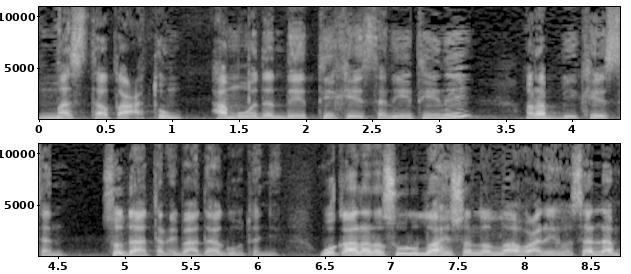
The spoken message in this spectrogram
ما استطعتم. هم ودنديتي كيسنيتيني ربي كيسن. صدات العبادة قوتني. وقال رسول الله صلى الله عليه وسلم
